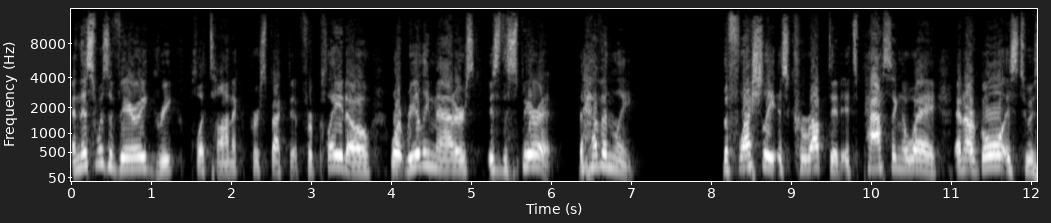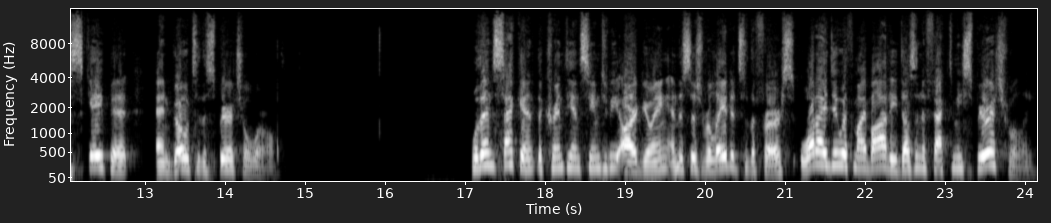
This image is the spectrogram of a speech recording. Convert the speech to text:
And this was a very Greek Platonic perspective. For Plato, what really matters is the spirit, the heavenly. The fleshly is corrupted, it's passing away, and our goal is to escape it and go to the spiritual world. Well, then, second, the Corinthians seem to be arguing, and this is related to the first what I do with my body doesn't affect me spiritually.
